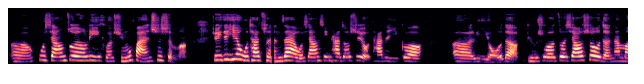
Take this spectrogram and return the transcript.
呃互相作用力和循环是什么。就一个业务它存在，我相信它都是有它的一个呃理由的。比如说做销售的，那么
